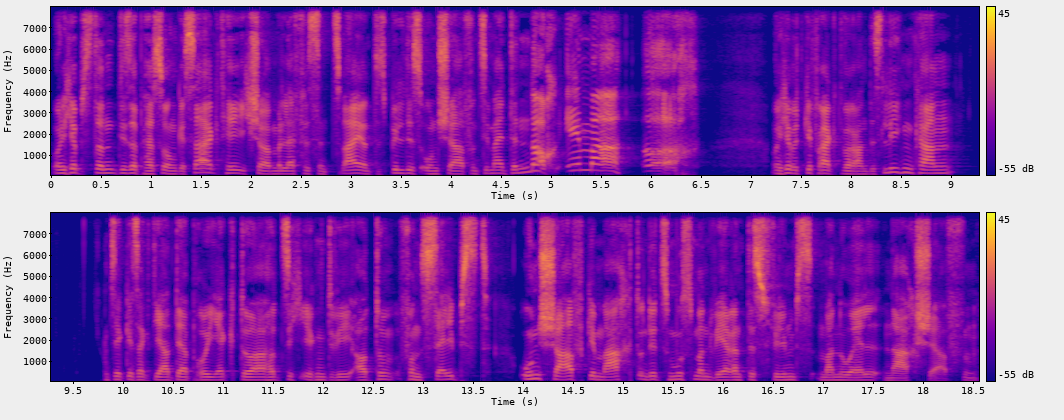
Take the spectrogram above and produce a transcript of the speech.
Und ich habe es dann dieser Person gesagt, hey, ich schaue Maleficent 2 und das Bild ist unscharf. Und sie meinte, noch immer! Ugh. Und ich habe gefragt, woran das liegen kann. Und sie hat gesagt, ja, der Projektor hat sich irgendwie auto von selbst unscharf gemacht und jetzt muss man während des Films manuell nachschärfen.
